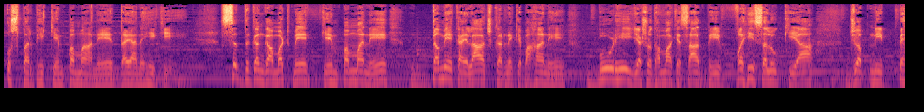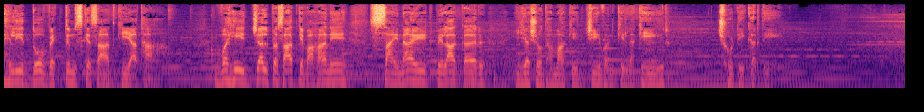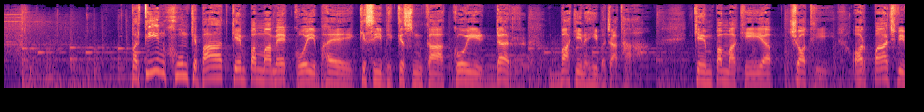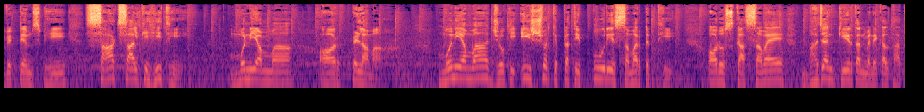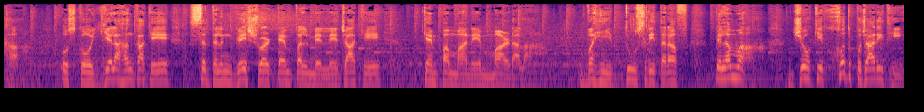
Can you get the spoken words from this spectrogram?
उस पर भी केम्पम्मा ने दया नहीं की। सिद्ध गंगा मठ में केम्पम्मा ने दमे का इलाज करने के बहाने बूढ़ी यशोधम्मा के साथ भी वही सलूक किया जो अपनी पहली दो विक्टिम्स के साथ किया था। वही जल प्रसाद के बहाने साइनाइड पिलाकर यशोधमा की जीवन की लकीर छोटी कर दी। पर तीन खून के बाद केम्पम्मा में कोई भय, किसी भी किस्म का कोई डर बाकी नहीं बचा था। केम्पम्मा की अब चौथी और पांचवी विक्टिम्स भी साठ साल की ही थी, मुनियम्मा और पिलामा। मुनियम्मा जो कि ईश्वर के प्रति पूरी समर्पित थी और उसका समय भजन कीर्तन में निकलता था। उसको येलाहंका के सिद्धलिंगेश्वर टेंपल में ले जाके केम्पम्मा ने मार डाला। वहीं दूसरी तरफ़ पिलम्मा, जो कि खुद पुजारी थी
